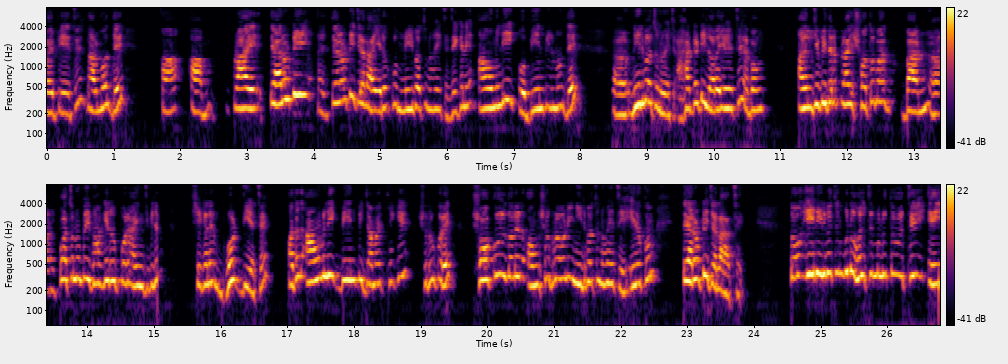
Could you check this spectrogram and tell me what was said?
জয় পেয়েছে, তার মধ্যে প্রায় তেরোটি তেরোটি জেলায় এরকম নির্বাচন হয়েছে, যেখানে আওয়ামী লীগ ও বিএনপির মধ্যে নির্বাচন হয়েছে। হাড্ডাটি লড়াই হয়েছে এবং আইনজীবীদের প্রায় শতভাগ বা পঁচানব্বই ভাগের উপরে আইনজীবীরা সেখানে ভোট দিয়েছে। অর্থাৎ আওয়ামী লীগ, বিএনপি জামায়াত থেকে শুরু করে সকল দলের অংশগ্রহণই নির্বাচন হয়েছে। এরকম তেরোটি জেলা আছে। তো এই নির্বাচনগুলো হয়েছে মূলত হচ্ছে এই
